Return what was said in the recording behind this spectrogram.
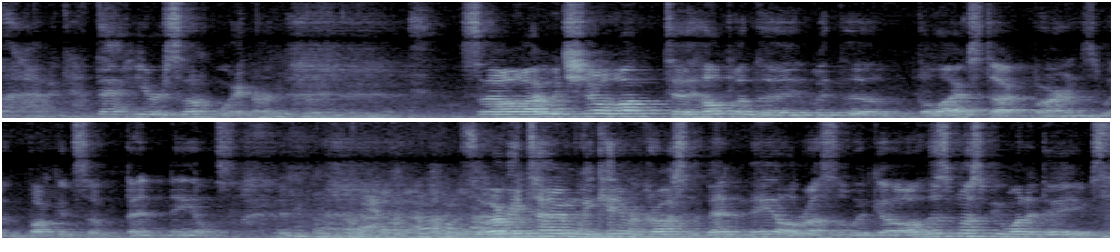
oh, I got that here somewhere. so I would show up to help with the with the, the livestock barns with buckets of bent nails. so every time we came across a bent nail, Russell would go, "Oh, this must be one of Dave's."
